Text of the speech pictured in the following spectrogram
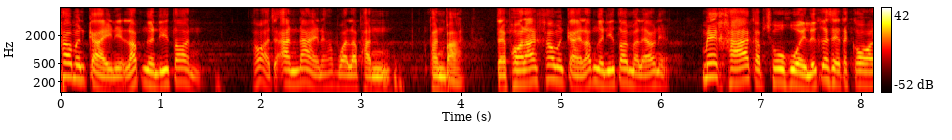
ข้าวมันไก่เนี่ยรับเงินดิจิตอลเขาอาจจะอั้นได้นะครับวันละพันพันบาท แต่พอร้านข้าวมันไก่รับเงินดิจิตอลมาแล้วเนี่ย แม่ค้ากับโชห่วยหรือเกษตรกร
